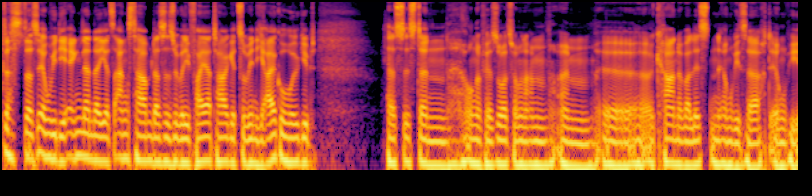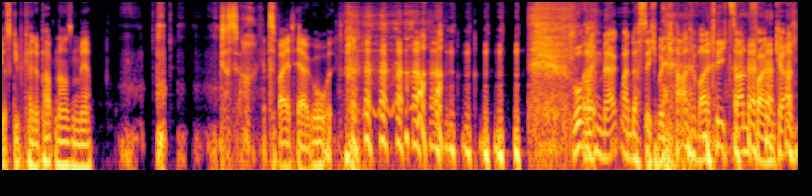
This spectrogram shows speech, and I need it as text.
dass, dass irgendwie die Engländer jetzt Angst haben, dass es über die Feiertage zu wenig Alkohol gibt. Das ist dann ungefähr so, als wenn man einem, einem äh, Karnevalisten irgendwie sagt, irgendwie, es gibt keine Pappnasen mehr. Das ist auch jetzt weit hergeholt. Woran merkt man, dass ich mit Karneval nichts anfangen kann?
